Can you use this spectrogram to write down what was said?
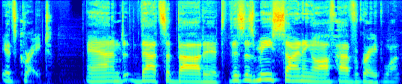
It's great. And that's about it. This is me signing off. Have a great one.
